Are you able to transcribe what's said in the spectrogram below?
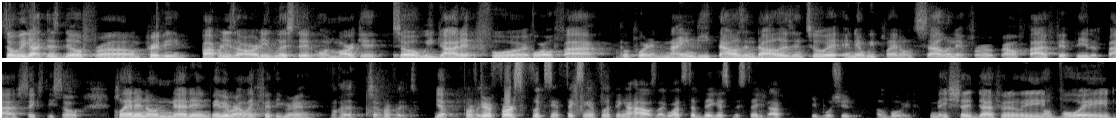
So we got this deal from Privy. Properties are already listed on market. So we got it for 405. We're putting ninety thousand dollars into it, and then we plan on selling it for around 550 to 560. So planning on netting maybe around like 50 grand. Okay. So- perfect. Yep. Perfect. If you're first fixing fixing and flipping a house, like what's the biggest mistake that people should avoid? They should definitely avoid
